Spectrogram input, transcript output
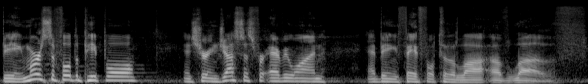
being merciful to people, ensuring justice for everyone, and being faithful to the law of love.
